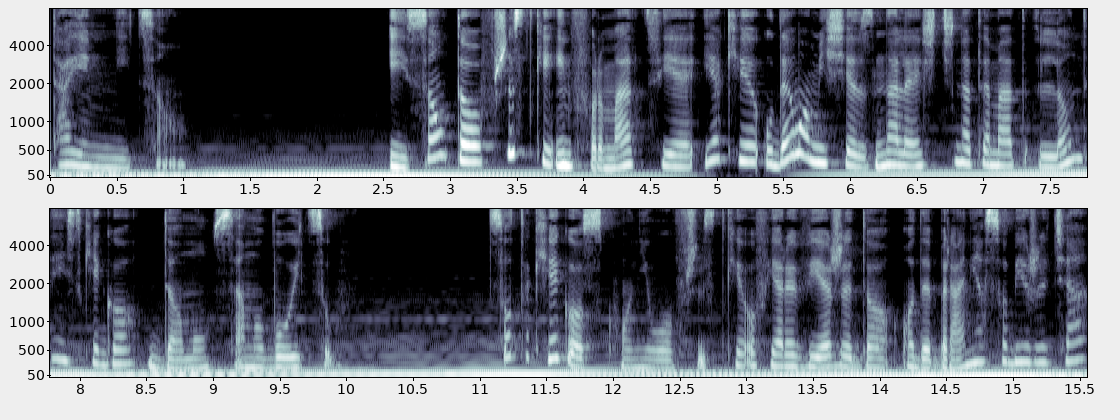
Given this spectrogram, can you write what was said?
tajemnicą. I są to wszystkie informacje, jakie udało mi się znaleźć na temat londyńskiego domu samobójców. Co takiego skłoniło wszystkie ofiary wieży do odebrania sobie życia?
